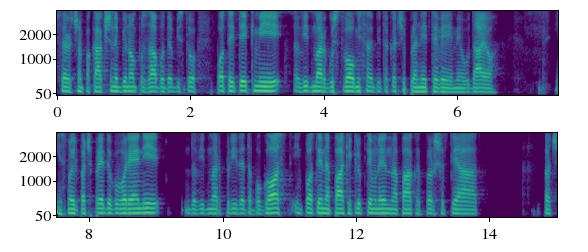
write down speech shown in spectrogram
srčen, pa kakšen je bil nam pozabil, da je v bistvu po tej tekmi Vidmar gostoval, mislim, da je bil takrat še Planet TV imel vdajo. In smo bili pač prej dogovorjeni, da Vidmar pride, da bo gost in po tej napaki, kljub temu, da je napako, je prišel tja pač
